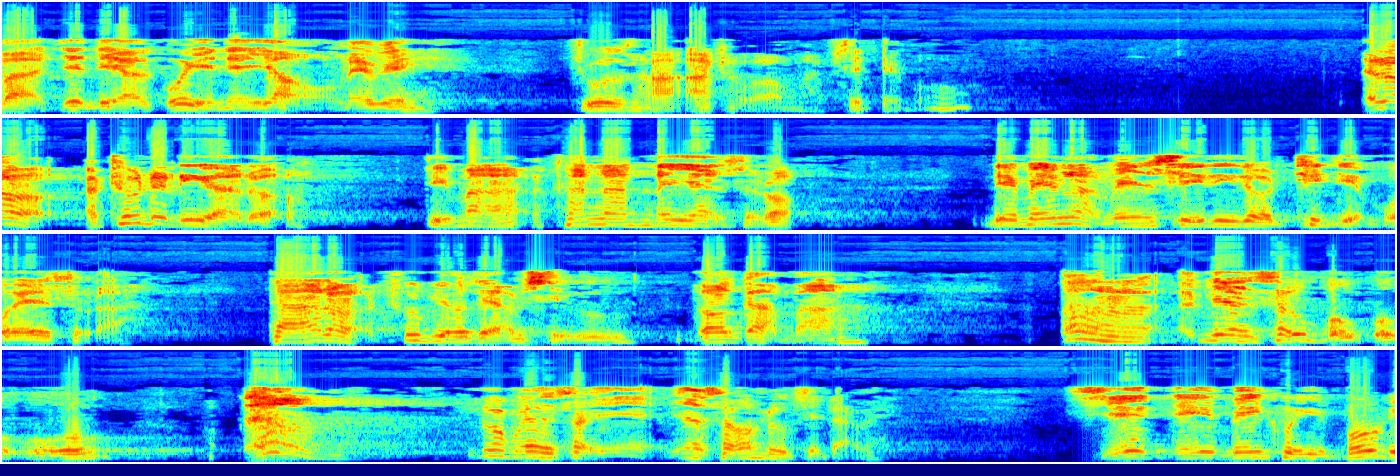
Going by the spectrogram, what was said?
ပါးအကျင့်တရားကိုယ့်ရင်နဲ့ရအောင်လည်းပဲကြိုးစားအထောက်အောင်မှာဖြစ်တယ်ပေါ့အဲ့တော့အထုတတိကတော့ဒီမှာအခမ်းအနားနှစ်ရက်ဆိုတော့ ဒီမင်းလာမင်းစီရီတော့ထိတိပွဲဆိုတာဒါကတော့အထူးပြောစရာမရှိဘူးလောကမှာအမျက်ဆုံးပုဂ္ဂိုလ်ကိုလူပဲဆိုရင်အမျက်ဆုံးလူဖြစ်တာပဲရှေတိဘိက္ခွေဗုဒ္ဓ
